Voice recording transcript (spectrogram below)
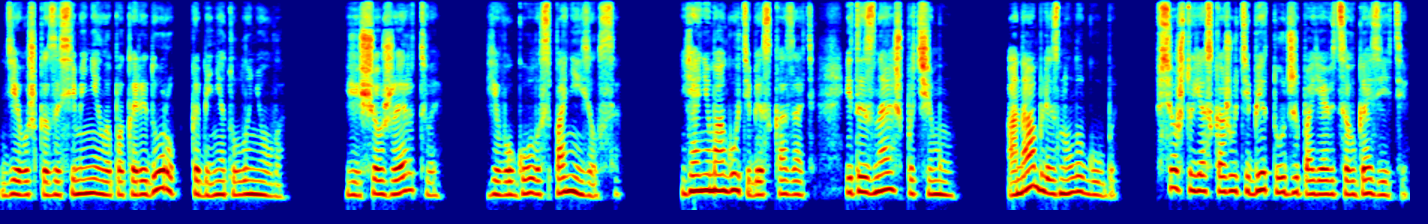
Девушка засеменила по коридору к кабинету Лунёва. «Еще жертвы?» Его голос понизился. «Я не могу тебе сказать, и ты знаешь почему». Она облизнула губы. «Все, что я скажу тебе, тут же появится в газете».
